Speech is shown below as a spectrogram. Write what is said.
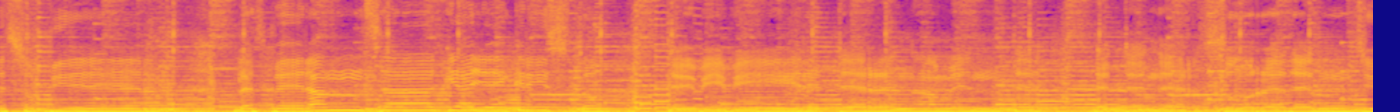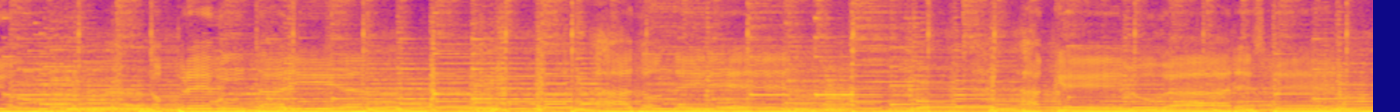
El hombre supiera la esperanza que hay en Cristo de vivir eternamente, de tener su redención, no preguntaría a dónde iré, a qué lugar espero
